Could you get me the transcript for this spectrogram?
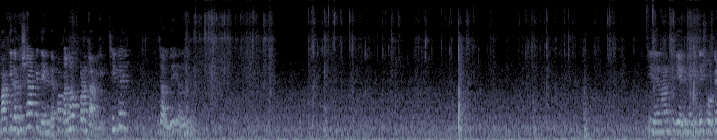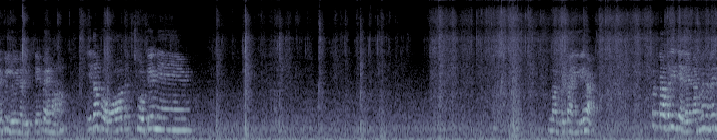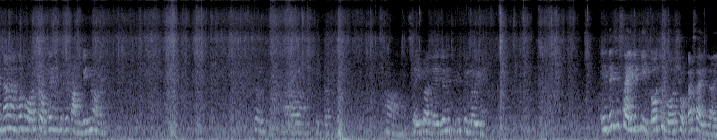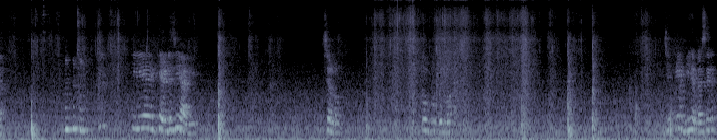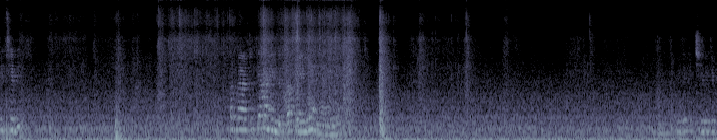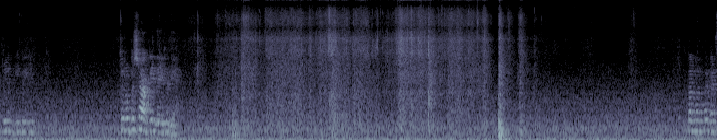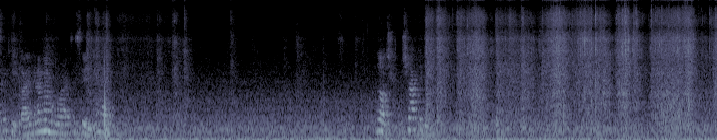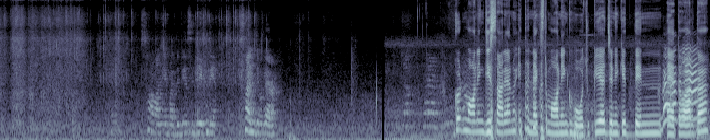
ਬਾਕੀ ਦਾ ਵਿਛਾ ਕੇ ਦੇਖਦੇ ਆਪਾਂ, ਪਹਿਲਾਂ ਓਪਨ ਕਰ ਲਈਏ, ਠੀਕ ਹੈ ਜੀ? ਜਲਦੀ ਜਲਦੀ ਇਹਦੇ ਨਾਲ ਵੀ ਦੇਖਦੇ ਕਿਤੇ ਛੋਟੇ ਪਿੱਲੋ ਹੀ ਨਾ ਦਿੱਤੇ ਪਏ ਹੋਣ। ਇਹ ਤਾਂ ਬਹੁਤ ਛੋਟੇ ਨੇ। ਲੱਗ ਤਾਂ ਪਰ ਕਵਰ ਦੇ ਦਿਆ ਕਰਨਾ ਹੈ ਨਾ ਇੰਨਾ ਇਹ ਤਾਂ ਬਹੁਤ ਛੋਟੇ ਨੇ ਕਿਸੇ ਕੰਮ ਵੀ ਨਹੀਂ ਆਉਣੇ। ਚਲ ਆਇਆ ਠੀਕ ਹਾਂ, ਸਹੀ ਗੱਲ ਹੈ, ਇਹਦੇ ਵਿੱਚ ਵੀ ਪਿੱਲੋ ਹੀ ਨੇ। ਇਹਦੇ ਚ ਸਾਈਜ਼ ਠੀਕ ਆ, ਉਹ ਚ ਬਹੁਤ ਛੋਟਾ ਸਾਈਜ਼ ਆਇਆ। ਕੀ ਇਹ ਖੇਡ ਜੀ ਆ ਗਈ ਚਲੋ ਟੂ ਟੂ ਕਿਲੋ ਜਿਪ ਲੱਗੀ ਹੈ ਵੈਸੇ ਇਹਦੇ ਪਿੱਛੇ ਵੀ ਪਰ ਮੈਂ ਅੱਜ ਧਿਆਨ ਸੇਮ ਹੀ ਆਈਆਂ ਨੇ ਇਹਦੇ ਪਿੱਛੇ ਵੀ ਜਿਪ ਲੱਗੀ ਹੋਈ ਹੈ। ਚਲੋ ਵਿਛਾ ਕੇ ਦੇਖਦੇ ਹਾਂ ਕਲਰ ਤਾਂ ਵੈਸੇ ਠੀਕ ਆਇਆ ਜਿਹੜਾ ਮੈਂ ਮੰਗਵਾਇਆ ਸੀ ਸੇਮ ਹੀ ਹੈ ਲਓ ਜੀ ਵਿਛਾ ਕੇ ਦੇ ਸਾਲਾਂ ਕੇ ਵੱਜਦੀ ਅਸੀਂ ਦੇਖਦੇ ਹਾਂ ਸਾਈਜ਼ ਵਗੈਰਾ ਗੁੱਡ ਮਾਰਨਿੰਗ ਜੀ ਸਾਰਿਆਂ ਨੂੰ ਇੱਥੇ ਨੈਕਸਟ ਮਾਰਨਿੰਗ ਹੋ ਚੁੱਕੀ ਹੈ ਜਾਣੀ ਕਿ ਦਿਨ ਐਤਵਾਰ ਦਾ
